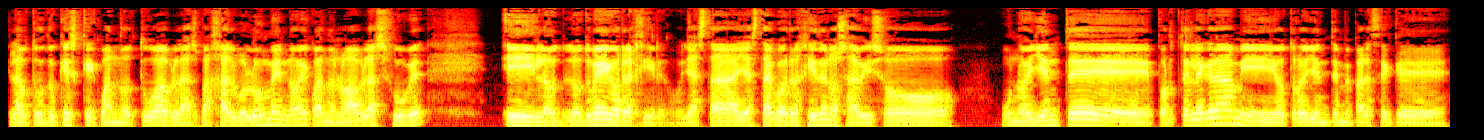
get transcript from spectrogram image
El autoduc es que cuando tú hablas baja el volumen, ¿no? Y cuando no hablas sube. Y lo, lo tuve que corregir. Ya está, ya está corregido. Nos avisó un oyente por Telegram y otro oyente me parece que.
